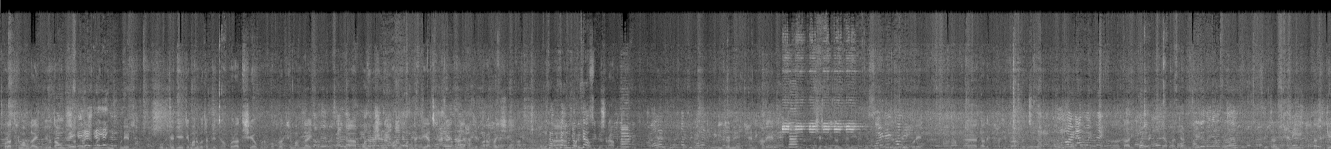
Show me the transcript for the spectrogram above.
অপরাধের মামলায় বিগত আওয়ামী সরকারের সময় গুম খুনের অভিযোগে যে মানবতা বিরোধী অপরাধ, সে অপরাধের মামলায় পনেরো সেনা কর্মকর্তাকে আজকে ট্রাইব্যুনালে হাজির করা হয়। সেই প্রসিকিউশনে আবেদন প্রিজন ভ্যানে করে, বিশেষ প্রিজন ভ্যানে, এসি প্রিজন ভ্যানে করে তাদেরকে হাজির করা হয়েছিল। তারই পরিপ্রেক্ষিতে আপনারা জানেন যে দুজন ভ্যানে তাদেরকে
